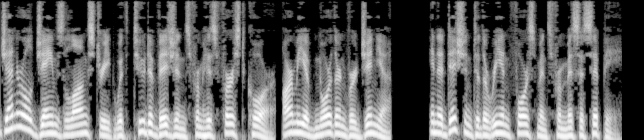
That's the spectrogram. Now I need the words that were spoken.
General James Longstreet with two divisions from his First Corps, Army of Northern Virginia in addition to the reinforcements from Mississippi.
